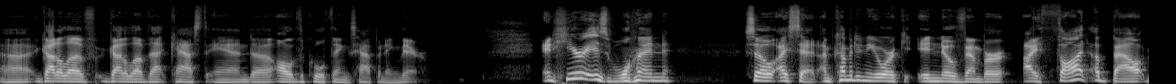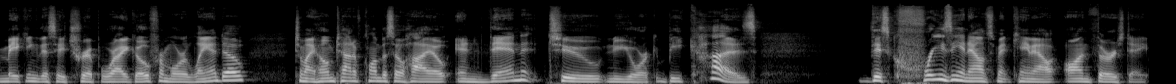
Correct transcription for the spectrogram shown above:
uh, gotta love, gotta love that cast and uh, all of the cool things happening there. And here is one. So I said, I'm coming to New York in November. I thought about making this a trip where I go from Orlando to my hometown of Columbus, Ohio, and then to New York because this crazy announcement came out on Thursday.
